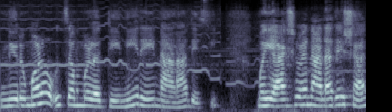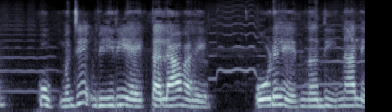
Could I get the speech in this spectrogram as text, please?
निर्मळ उचंबळती नीरे नाना देसी. मग याशिवाय नाना देशात खूप म्हणजे विहिरी आहे तलाव आहे ओढे आहेत नदी नाले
